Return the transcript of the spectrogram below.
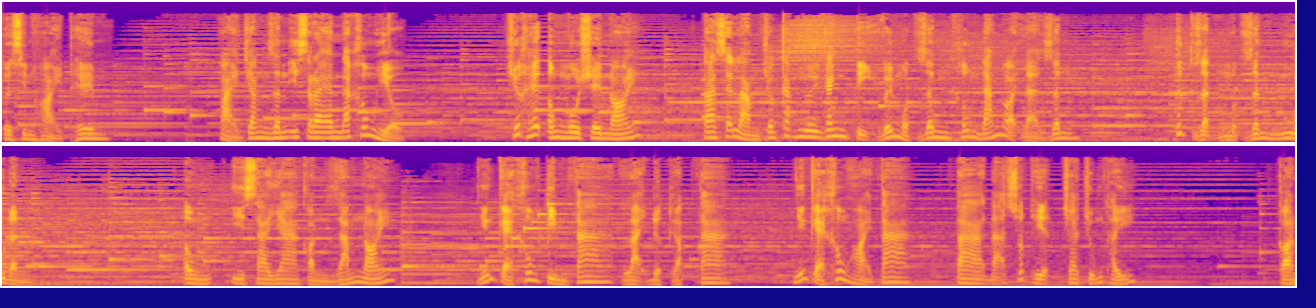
Tôi xin hỏi thêm, phải chăng dân Israel đã không hiểu? Trước hết ông Moshe nói, ta sẽ làm cho các ngươi ganh tị với một dân không đáng gọi là dân, tức giận một dân ngu đần. Ông Isaiah còn dám nói, những kẻ không tìm ta lại được gặp ta những kẻ không hỏi ta ta đã xuất hiện cho chúng thấy. Còn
